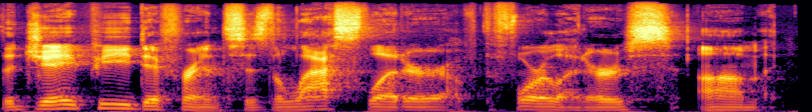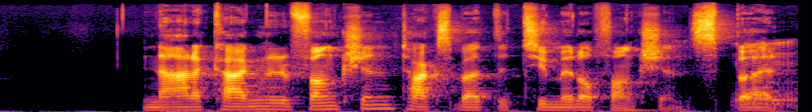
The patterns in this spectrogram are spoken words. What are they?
the JP difference is the last letter of the four letters. Um, not a cognitive function. Talks about the two middle functions, but Mm.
